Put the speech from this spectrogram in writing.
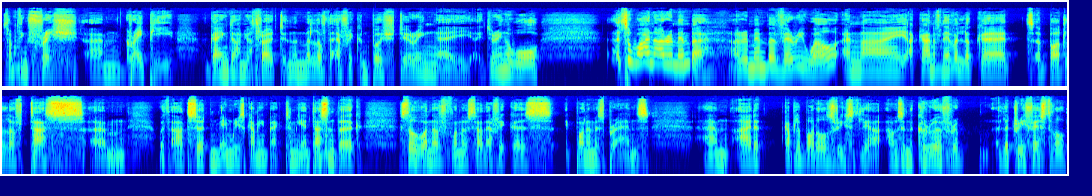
something fresh, um, grapey, going down your throat in the middle of the African bush during a during a war it's a wine I remember. I remember very well, and I, I kind of never look at a bottle of Tass um, without certain memories coming back to me. And Tassenberg still one of one of South Africa's eponymous brands. Um, I had a couple of bottles recently. I, I was in the Karoo for a, a, literary festival,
